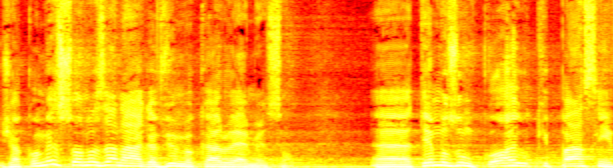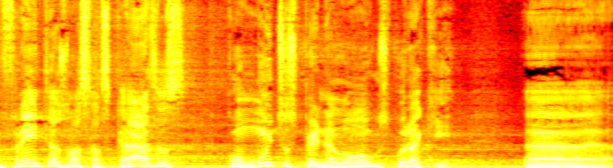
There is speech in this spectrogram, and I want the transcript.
Já começou no Zanaga, viu, meu caro Emerson? Uh, temos um córrego que passa em frente às nossas casas, com muitos pernilongos por aqui. Uh,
